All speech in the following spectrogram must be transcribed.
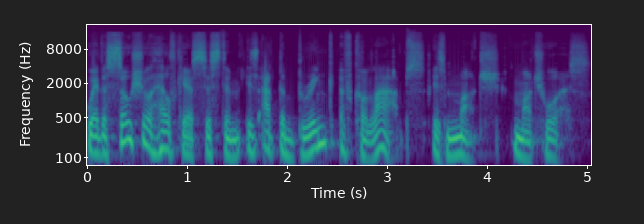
where the social healthcare system is at the brink of collapse is much, much worse.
